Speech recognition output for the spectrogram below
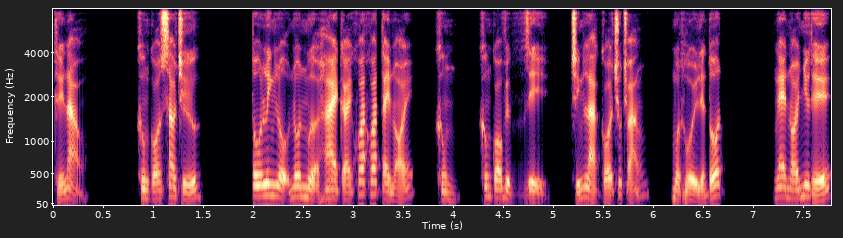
thế nào? Không có sao chứ? Tô linh lộ nôn mửa hai cái khoát khoát tay nói, không không có việc gì, chính là có chút choáng, một hồi liền tốt. Nghe nói như thế,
